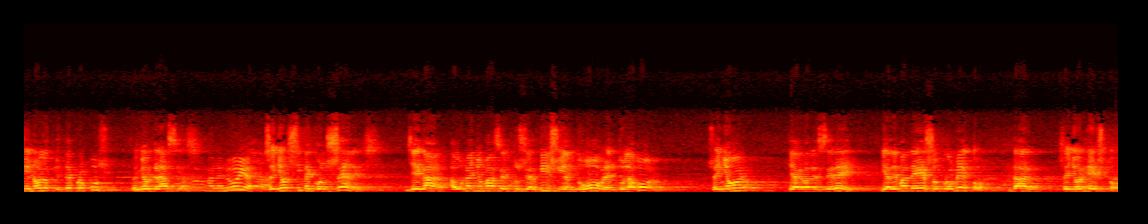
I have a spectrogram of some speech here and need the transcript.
sino lo que usted propuso. Señor, gracias. Aleluya. Señor, si me concedes llegar a un año más en tu servicio y en tu obra, en tu labor, Señor, te agradeceré. Y además de eso, prometo dar, Señor, esto.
